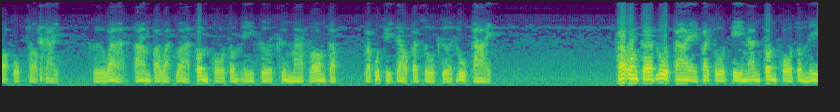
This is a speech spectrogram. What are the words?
อบอกชอบใจ คือว่าตามประวัติว่าต้นโพต้นนี้เกิดขึ้นมาพร้อมกับพระพุทธเจ้าประสูติเกิดลูกกาย พระองค์เกิดลูกกายประสูติปีนั้นต้นโพต้นนี้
